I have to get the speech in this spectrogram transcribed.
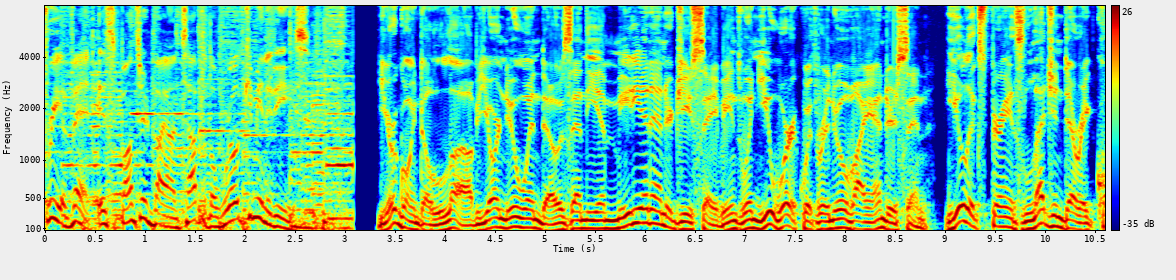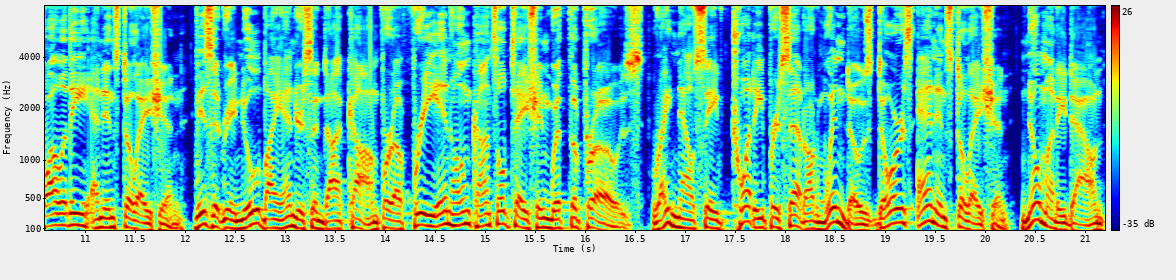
free event is sponsored by On Top of the World Communities. You're going to love your new windows and the immediate energy savings when you work with Renewal by Andersen. You'll experience legendary quality and installation. Visit renewalbyandersen.com for a free in-home consultation with the pros. Right now, save 20% on windows, doors, and installation. No money down,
